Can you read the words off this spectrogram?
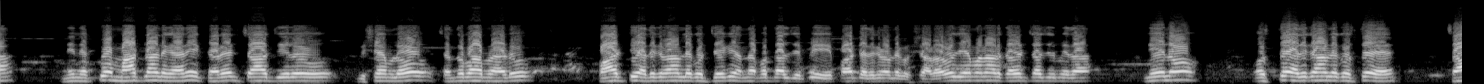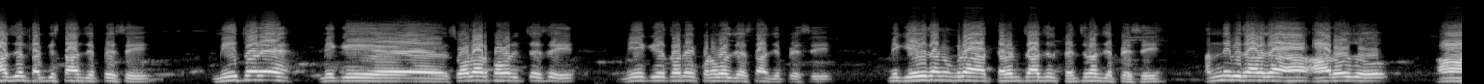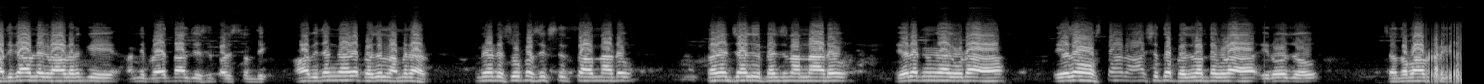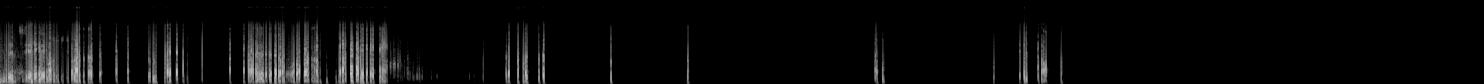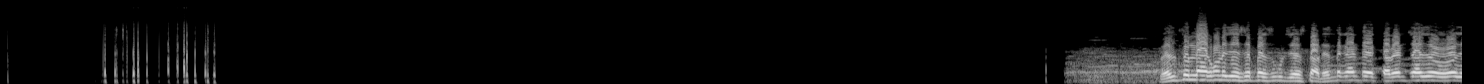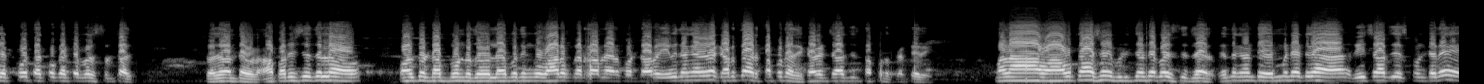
నేను ఎక్కువ మాట్లాడిన కానీ కరెంట్ ఛార్జీలు విషయంలో చంద్రబాబు నాయుడు పార్టీ అధికారంలోకి వచ్చేకి అన్న అబద్ధాలు చెప్పి పార్టీ అధికారంలోకి వచ్చాడు ఆ రోజు ఏమన్నాడు కరెంట్ ఛార్జీల మీద? నేను వస్తే అధికారంలోకి వస్తే ఛార్జీలు తగ్గిస్తా అని చెప్పేసి మీతోనే మీకు సోలార్ పవర్ ఇచ్చేసి మీతోనే కొనుగోలు చేస్తా అని చెప్పేసి మీకు ఏ విధంగా కూడా కరెంట్ ఛార్జీలు పెంచడం చెప్పేసి అన్ని విధాలుగా ఆ రోజు ఆ అధికారంలోకి రావడానికి అన్ని ప్రయత్నాలు చేసిన పరిస్థితుంది ఆ విధంగానే ప్రజలు నమ్మినారు. ఎందుకంటే సూపర్ సిక్స్ ఇస్తా అన్నాడు కరెంట్ ఛార్జీలు పెంచను అన్నాడు ఏ రకంగా కూడా ఏదో వస్తానని ఆశతో ప్రజలంతా కూడా ఈరోజు చంద్రబాబు నాయుడు గెలిపించి వెళ్తురు లేకుండా చేసే పరిస్థితి కూడా చేస్తాడు. ఎందుకంటే కరెంట్ ఛార్జ్ రోజు ఎక్కువ తక్కువ కట్టే పరిస్థితి ఉంటుంది ప్రజలంతా కూడా. ఆ పరిస్థితుల్లో వాళ్ళతో డబ్బు ఉండదు లేకపోతే ఇంకో వారం కడతామని అనుకుంటారు. ఈ విధంగా కడతారు తప్పదు అది. కరెంట్ ఛార్జీలు తప్పదు కట్టేది. మన ఆ అవకాశం ఇప్పుడు ఇచ్చే పరిస్థితి లేదు. ఎందుకంటే ఇమ్మీడియట్గా రీఛార్జ్ చేసుకుంటేనే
